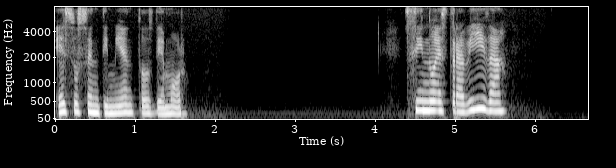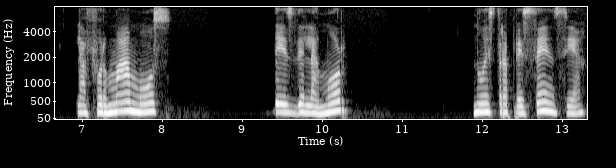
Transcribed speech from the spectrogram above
esos sentimientos de amor. Si nuestra vida la formamos desde el amor, nuestra presencia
